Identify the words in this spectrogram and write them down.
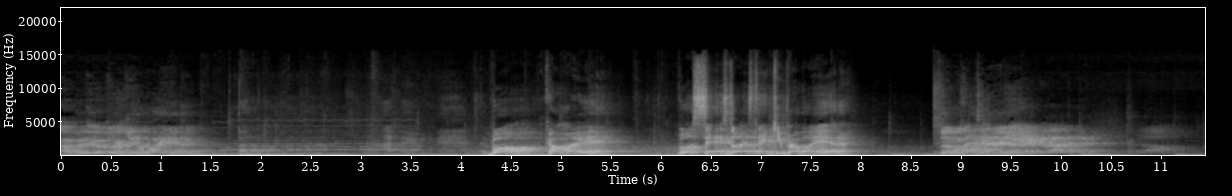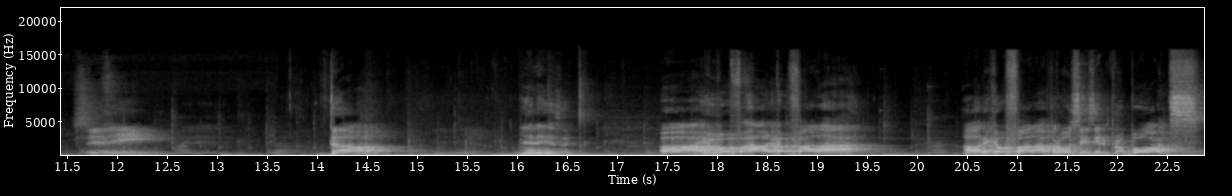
Abre, eu tô aqui na banheira. Bom, calma aí. Vocês dois têm que ir pra banheira. Estamos na banheira. agora. Sim. Então, beleza. Ó, eu vou. A hora que eu falar. A hora que eu falar pra vocês irem pro box.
